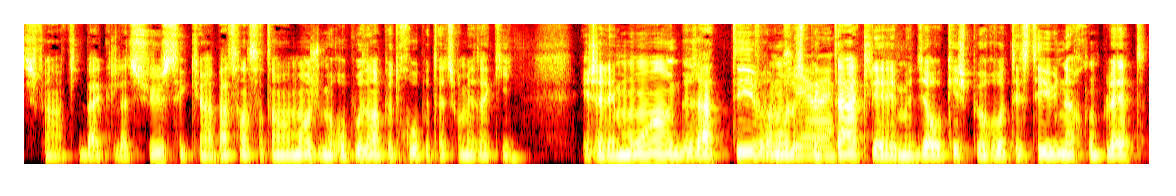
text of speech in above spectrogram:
je fais un feedback là-dessus, c'est qu'à partir d'un certain moment, je me reposais un peu trop peut-être sur mes acquis et j'allais moins gratter vraiment le ouais. spectacle et me dire ok, je peux retester une heure complète.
